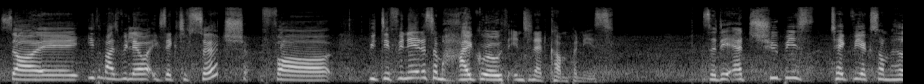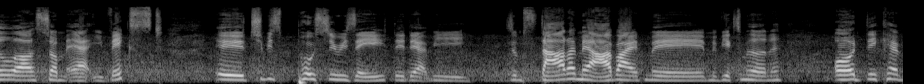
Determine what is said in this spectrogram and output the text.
Så øh, Ethan vi laver executive search for, vi definerer det som high growth internet companies. Så det er typisk tech-virksomheder, som er i vækst. øh, typisk post-Series A, det er der, vi ligesom starter med at arbejde med, med virksomhederne. Og det, kan,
